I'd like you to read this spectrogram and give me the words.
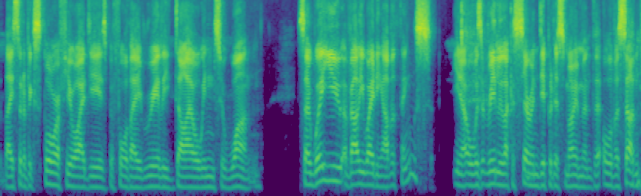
they sort of explore a few ideas before they really dial into one. So were you evaluating other things? You know, or was it really like a serendipitous moment that all of a sudden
